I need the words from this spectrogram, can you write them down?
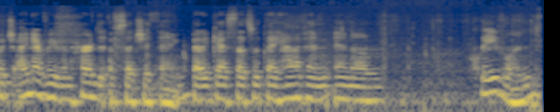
which I never even heard of such a thing. But I guess that's what they have in in um, Cleveland.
